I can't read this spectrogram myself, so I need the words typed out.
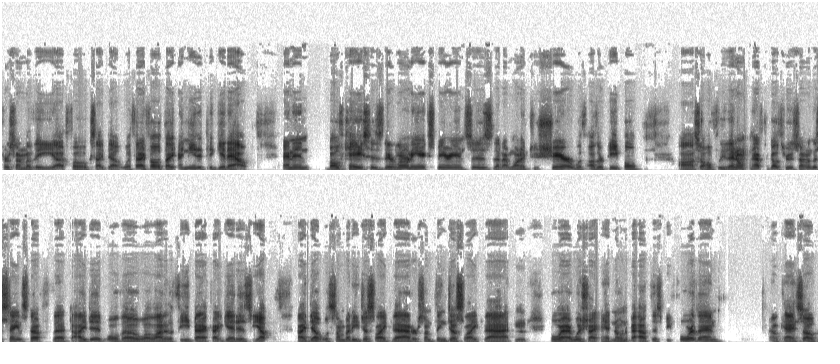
for some of the uh, folks I dealt with. I felt I, I needed to get out. And in both cases, they're learning experiences that I wanted to share with other people. Uh, so hopefully they don't have to go through some of the same stuff that I did. Although a lot of the feedback I get is, yep, I dealt with somebody just like that or something just like that. And boy, I wish I had known about this before then. Okay, so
